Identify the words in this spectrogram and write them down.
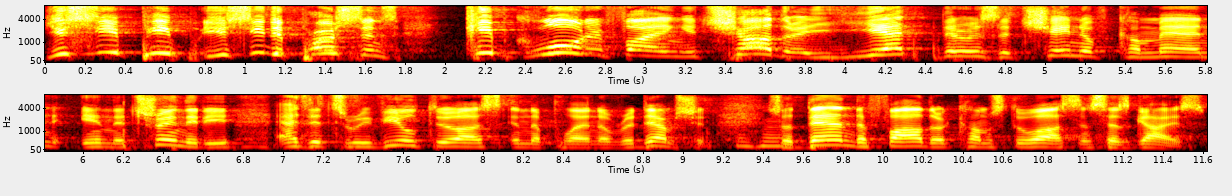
You see people, you see the persons keep glorifying each other, yet there is a chain of command in the Trinity as it's revealed to us in the plan of redemption. Mm-hmm. So then the Father comes to us and says, guys,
